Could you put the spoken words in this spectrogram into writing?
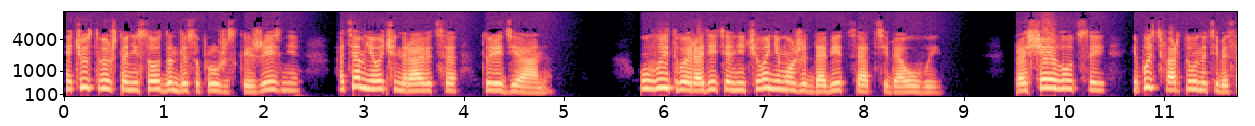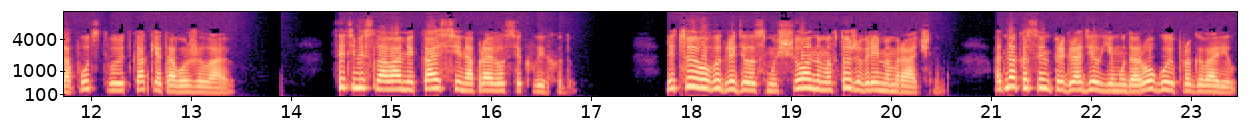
Я чувствую, что не создан для супружеской жизни, хотя мне очень нравится Туридиана. Увы, твой родитель ничего не может добиться от тебя, увы. Прощай, Луций, и пусть фортуна тебе сопутствует, как я того желаю. С этими словами Кассий направился к выходу. Лицо его выглядело смущенным и в то же время мрачным. Однако сын преградил ему дорогу и проговорил.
